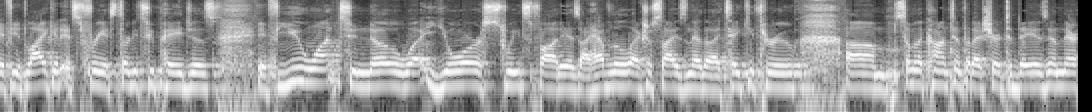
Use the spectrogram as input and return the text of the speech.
If you'd like it, it's free. It's 32 pages. If you want to know what your sweet spot is, I have a little exercise in there that I take you through. Um, some of the content that I shared today is in there.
